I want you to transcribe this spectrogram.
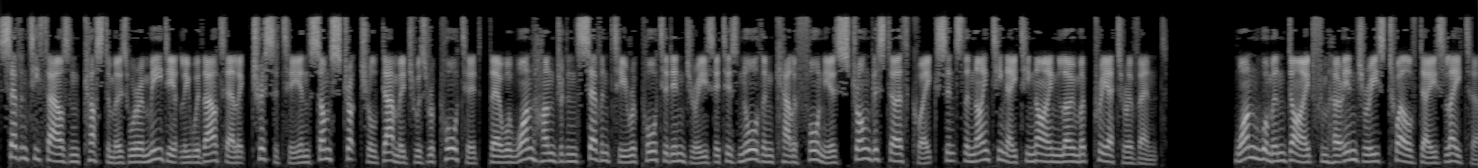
70,000 customers were immediately without electricity and some structural damage was reported. There were 170 reported injuries. It is Northern California's strongest earthquake since the 1989 Loma Prieta event. One woman died from her injuries 12 days later.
